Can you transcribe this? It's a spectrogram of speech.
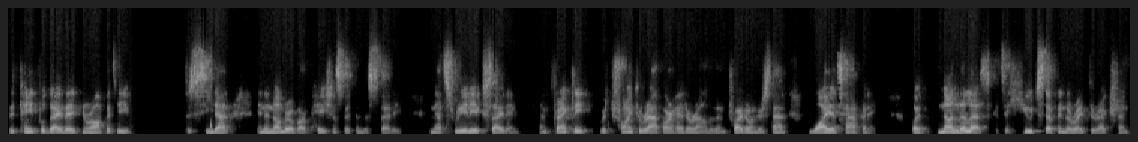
With painful diabetic neuropathy, to see that in a number of our patients within the study. And that's really exciting. And frankly, we're trying to wrap our head around it and try to understand why it's happening. But nonetheless, it's a huge step in the right direction.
